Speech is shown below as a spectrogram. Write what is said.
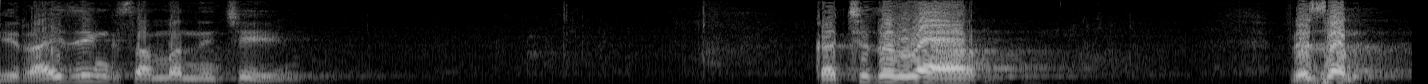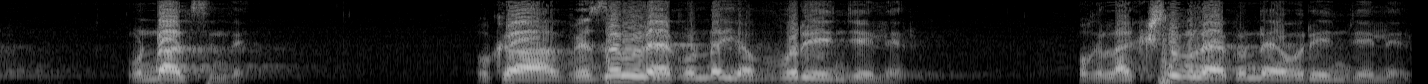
ఈ రైజింగ్ సంబంధించి ఖచ్చితంగా విజన్ ఉండాల్సిందే. ఒక విజన్ లేకుండా ఎవ్వరు ఏం చేయలేరు. ఒక లక్ష్యం లేకుండా ఎవరు ఏం చేయలేరు.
